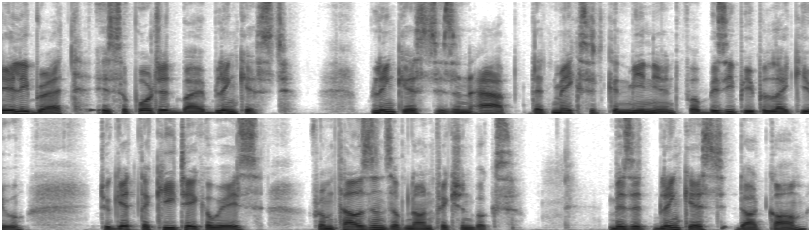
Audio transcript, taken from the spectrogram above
Daily Breath is supported by Blinkist. Blinkist is an app that makes it convenient for busy people like you to get the key takeaways from thousands of nonfiction books. Visit blinkist.com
